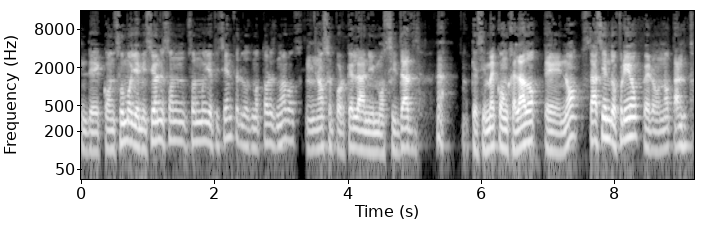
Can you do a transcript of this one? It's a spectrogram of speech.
de, consumo y emisiones son, son muy eficientes los motores nuevos. No sé por qué la animosidad que si me he congelado, eh, no, está haciendo frío, pero no tanto.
